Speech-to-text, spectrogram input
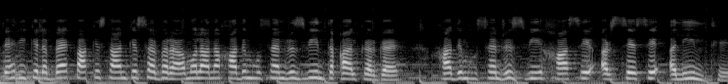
तहरीक लब्बैक पाकिस्तान के सरबराह मौलाना खादिम हुसैन रिजवी इंतकाल कर गए। खादिम हुसैन रिजवी खासे अरसे से अलील थे।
